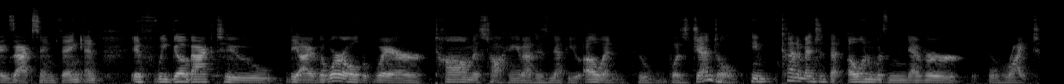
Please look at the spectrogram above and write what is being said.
exact same thing. And if we go back to The Eye of the World, where Tom is talking about his nephew Owyn, who was gentled, he kind of mentioned that Owyn was never right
